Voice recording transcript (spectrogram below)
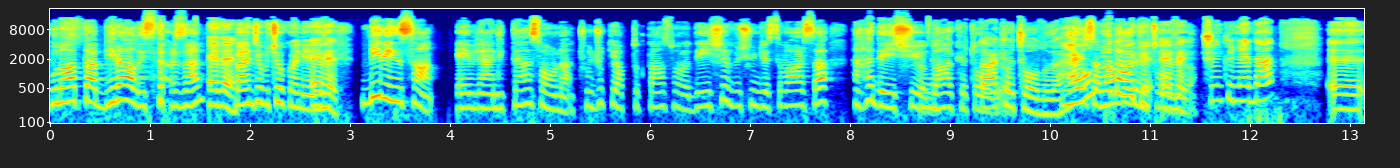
bunu hatta biri al istersen. Evet. Bence bu çok önemli. Evet. Bir insan evlendikten sonra çocuk yaptıktan sonra değişir düşüncesi varsa değişiyor daha kötü oluyor. Daha kötü oluyor. İyi Her olmuyor, zaman daha böyle. kötü oluyor. Evet. Çünkü neden? Ee,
